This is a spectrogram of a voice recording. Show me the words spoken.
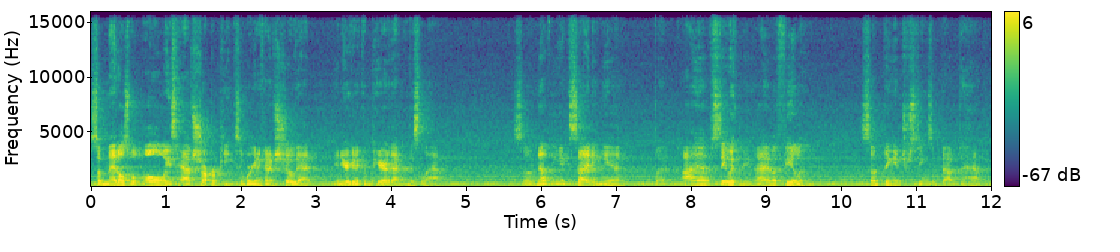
So metals will always have sharper peaks, and we're going to kind of show that, and you're going to compare that in this lab. So nothing exciting yet, but I have, stay with me, I have a feeling something interesting is about to happen.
